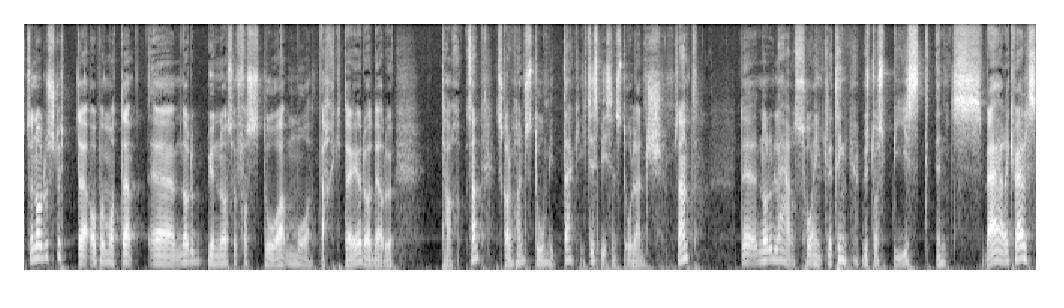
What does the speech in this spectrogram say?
Så når du slutter å på en måte eh, Når du begynner å forstå måtverktøyet, der du tar sant? Skal du ha en stor middag, ikke spise en stor lunsj. Sant? Det, når du lærer så enkle ting Hvis du har spist en svær kvelds,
